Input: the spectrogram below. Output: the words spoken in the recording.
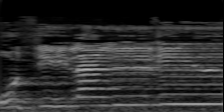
قتل الإنسان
